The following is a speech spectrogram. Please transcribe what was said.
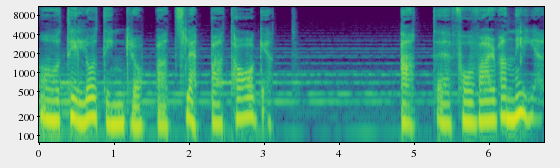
och tillåt din kropp att släppa taget. Att eh, få varva ner.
